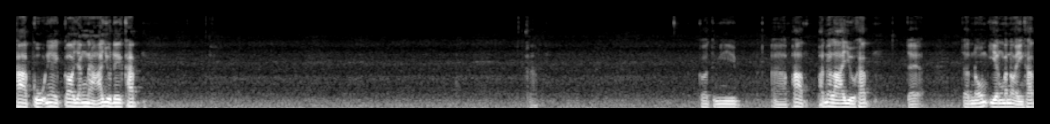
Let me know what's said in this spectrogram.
คาบกูเนี่ยก็ยังหนาอยู่เลยครับครับ ก็จะมีภาพพันนารายอยู่ครับ จะจะโน้มเอียงมาหน่อยครับ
